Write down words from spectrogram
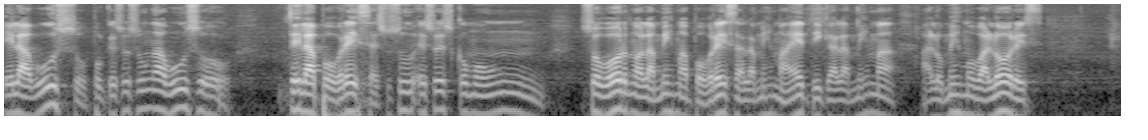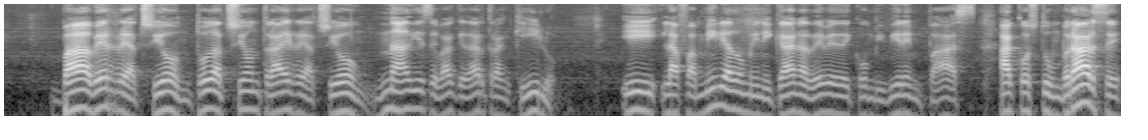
el abuso, porque eso es un abuso de la pobreza, eso es, como un soborno a la misma pobreza, a la misma ética, a los mismos valores, va a haber reacción, toda acción trae reacción, nadie se va a quedar tranquilo. Y la familia dominicana debe de convivir en paz, acostumbrarse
